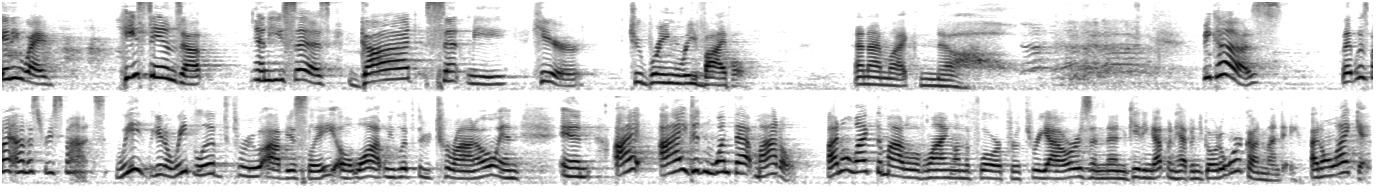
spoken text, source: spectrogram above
anyway, he stands up and he says, God sent me here to bring revival. And I'm like, no. Because that was my honest response. We, you know, we've lived through obviously a lot. We lived through Toronto, and and I I didn't want that model. I don't like the model of lying on the floor for three hours and then getting up and having to go to work on Monday. I don't like it,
